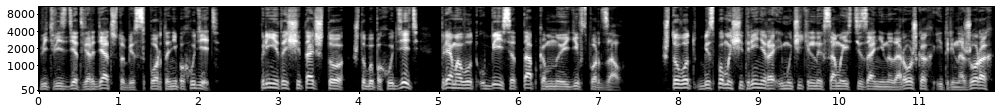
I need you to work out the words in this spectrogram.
Ведь везде твердят, что без спорта не похудеть. Принято считать, что, чтобы похудеть, прямо вот убейся тапком, но иди в спортзал. Что вот без помощи тренера и мучительных самоистязаний на дорожках и тренажерах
